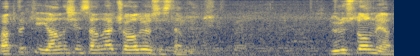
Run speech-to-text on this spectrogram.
Baktık ki yanlış insanlar çoğalıyor sistemde. Dürüst olmayan,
